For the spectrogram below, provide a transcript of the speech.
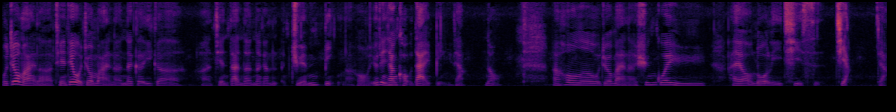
我就买了，前天我就买了那个一个呃简单的那个卷饼，然后有点像口袋饼这样，no，然后呢我就买了熏鲑鱼，还有洛梨气死酱这样，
